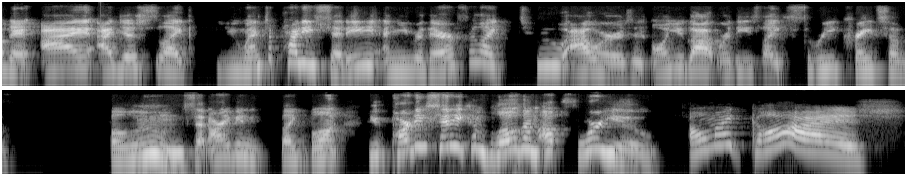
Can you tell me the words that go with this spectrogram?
okay. I I just like you went to Party City and you were there for like two hours and all you got were these like three crates of balloons that aren't even like blown. You Party City can blow them up for you. Oh my gosh.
